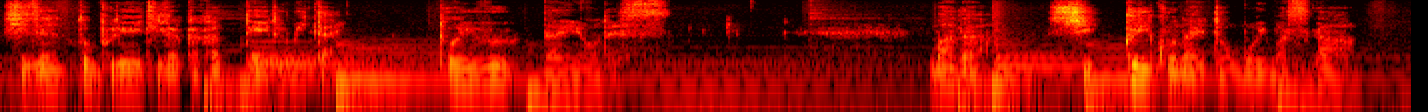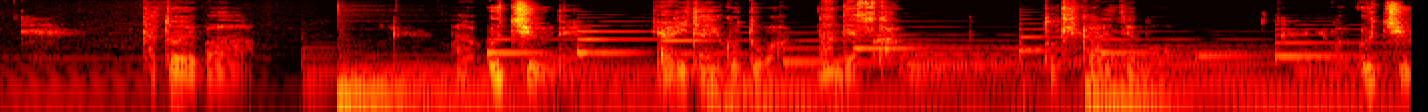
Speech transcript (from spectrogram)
自然とブレーキがかかっているみたいという内容です。まだしっくりこないと思いますが、例えば、宇宙でやりたいことは何ですか？と聞かれても、宇宙っ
